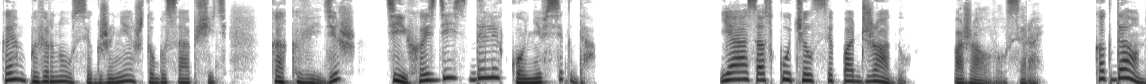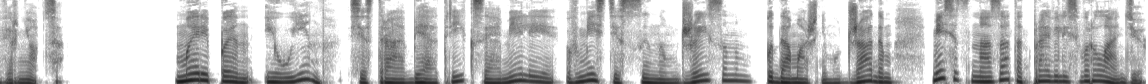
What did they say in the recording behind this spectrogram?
Кэм повернулся к жене, чтобы сообщить. «Как видишь, тихо здесь далеко не всегда». «Я соскучился по Джаду», — пожаловался Рай. «Когда он вернется?» Мэри Пен и Уин, сестра Беатрикс и Амелии, вместе с сыном Джейсоном, по-домашнему Джадом, месяц назад отправились в Ирландию,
